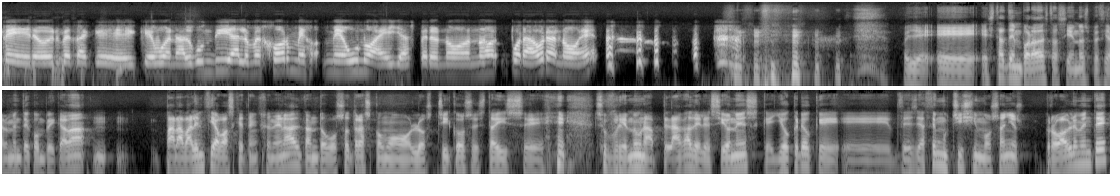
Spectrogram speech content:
Pero es verdad que, que bueno, algún día a lo mejor me, me uno a ellas, pero no, no, por ahora no, ¿eh? Oye, eh, esta temporada está siendo especialmente complicada mm, para Valencia Basket en general. Tanto vosotras como los chicos estáis eh, sufriendo una plaga de lesiones que yo creo que eh, desde hace muchísimos años, probablemente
